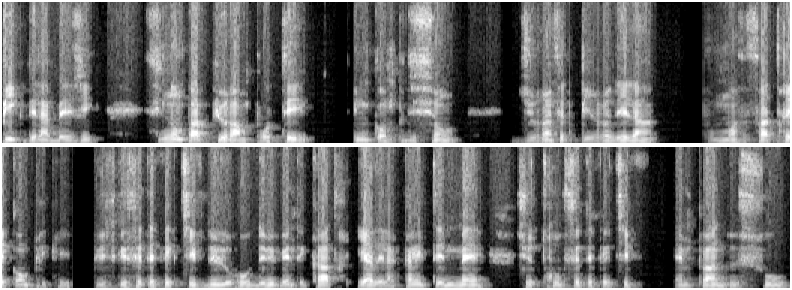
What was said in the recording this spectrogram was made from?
pic de la Belgique. S'ils n'ont pas pu remporter une compétition durant cette période-là, pour moi, ce sera très compliqué. Puisque cet effectif de l'Euro 2024, il y a de la qualité, mais je trouve cet effectif un peu en dessous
